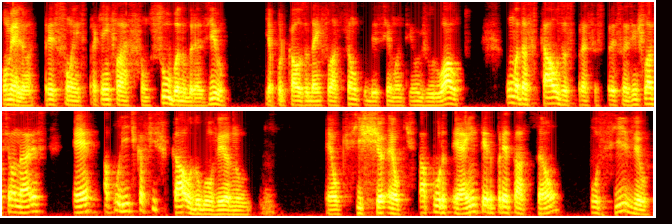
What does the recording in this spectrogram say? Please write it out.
ou melhor, pressões para que a inflação suba no Brasil, e é por causa da inflação que o BC mantém o juro alto, uma das causas para essas pressões inflacionárias é a política fiscal do governo. É o que se chama, é o que está por é a interpretação possível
